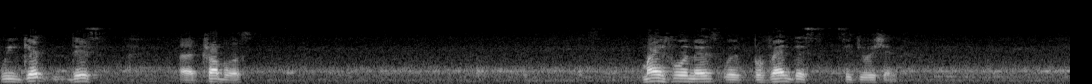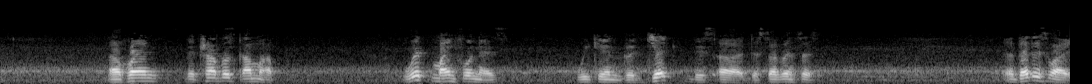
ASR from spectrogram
we get these uh, troubles, mindfulness will prevent this situation. Now, when the troubles come up, with mindfulness, we can reject these uh, disturbances. Uh, that is why,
